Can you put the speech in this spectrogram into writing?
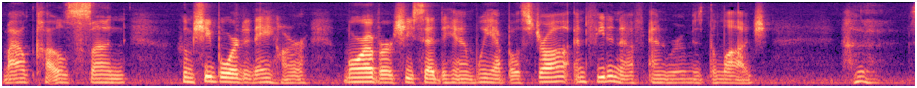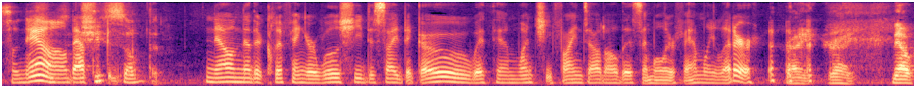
Malchil's son, whom she bore to Nahor. Moreover, she said to him, We have both straw and feed enough, and room is to lodge." so now that's She's something. now another cliffhanger. Will she decide to go with him once she finds out all this, and will her family let her? right, right. Now,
